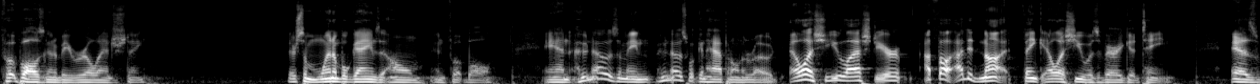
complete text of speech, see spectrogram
Football is going to be real interesting there's some winnable games at home in football. And who knows? I mean, who knows what can happen on the road? LSU last year, I thought I did not think LSU was a very good team. As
